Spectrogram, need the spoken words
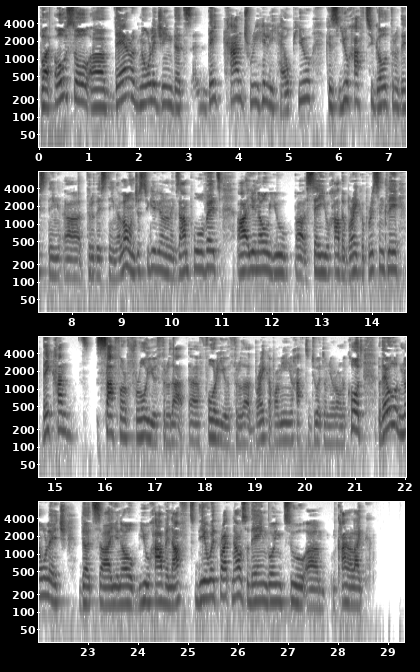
but also uh, they're acknowledging that they can't really help you because you have to go through this thing uh, through this thing alone. Just to give you an example of it uh, you know, you uh, say you had a breakup recently, they can't suffer for you through that uh, for you through that breakup. I mean you have to do it on your own accord. But they will acknowledge that uh, you know you have enough to deal with right now so they ain't going to um, kind of like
